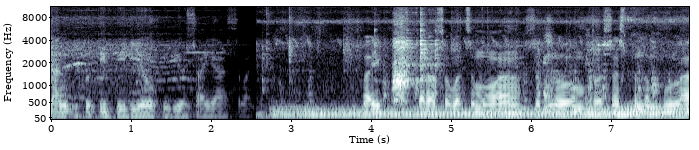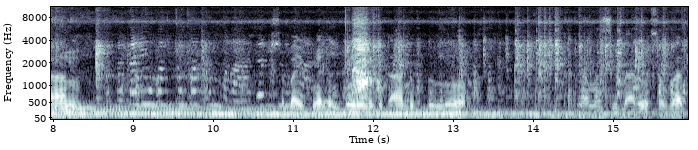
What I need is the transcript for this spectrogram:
dan ikuti video-video saya selanjutnya. Baik para sobat semua sebelum proses penempulan sebaiknya dempul ini kita aduk dulu karena masih baru sobat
